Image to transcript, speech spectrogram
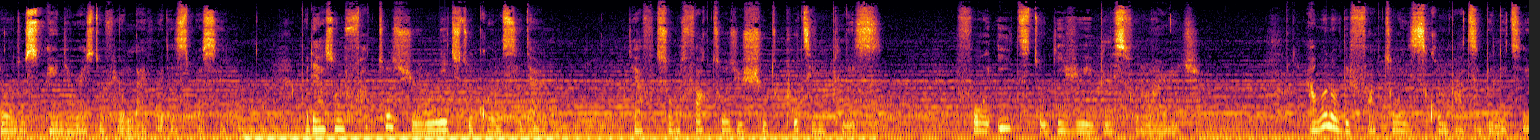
You want to spend the rest of your life with this person. But there are some factors you need to consider. There are some factors you should put in place for it to give you a blissful marriage. And one of the factors is compatibility.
